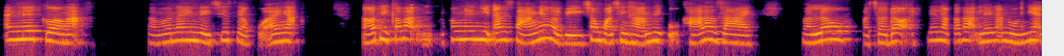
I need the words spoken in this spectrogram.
anh Lê Cường ạ. Cảm ơn anh về chia sẻ của anh ạ. Đó thì các bạn không nên nhịn ăn sáng nhé bởi vì trong quá trình khám thì cũng khá là dài và lâu và chờ đợi. Nên là các bạn nên ăn uống nhẹ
